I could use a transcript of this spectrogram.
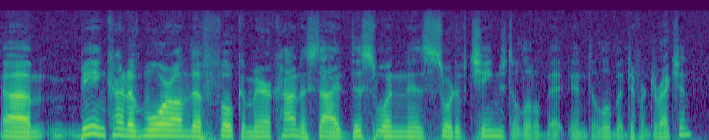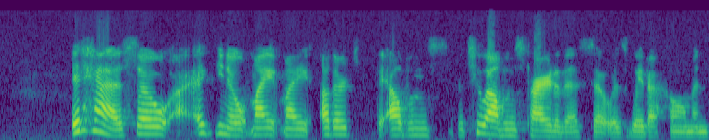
um, being kind of more on the folk Americana side, this one has sort of changed a little bit into a little bit different direction. It has. So I, you know, my my other the albums, the two albums prior to this, so it was Way Back Home and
